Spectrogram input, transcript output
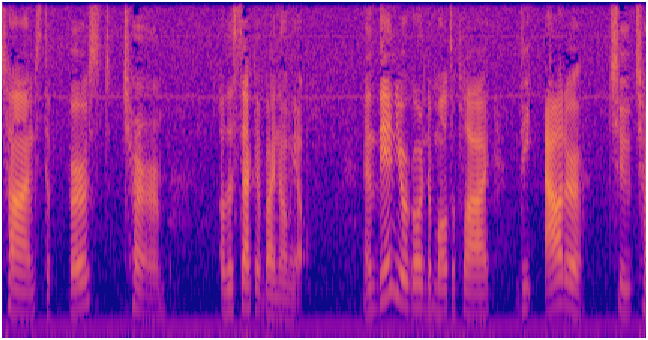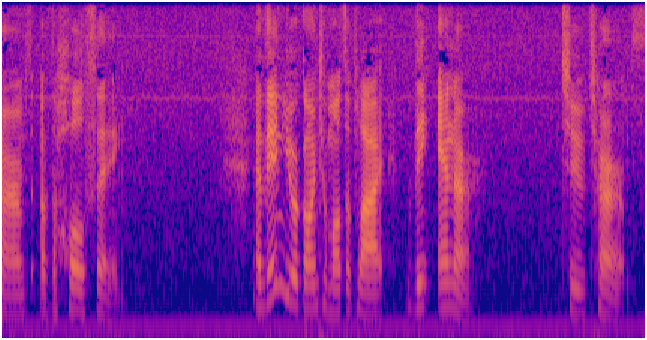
times the first term of the second binomial. And then you're going to multiply the outer two terms of the whole thing. And then you're going to multiply the inner two terms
